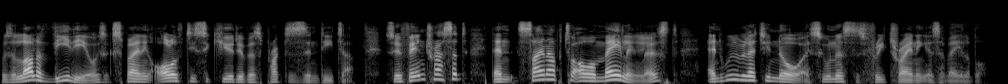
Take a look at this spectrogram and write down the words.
with a lot of videos explaining all of these security best practices in detail. So if you're interested, then sign up to our mailing list and we will let you know as soon as this free training is available.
